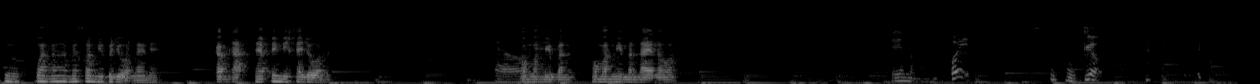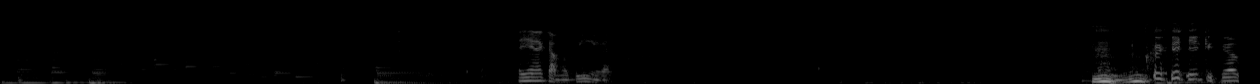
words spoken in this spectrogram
เออวันนั้นไม่ค่อยมีประโยชน์อะไรเลยกับดักแทบไม่มีใครโดนอะแล้วพอมันมีบันพอมันมีบันไดแล้วอะเอ๊ะมันเฮ้ยโอ้โหเกือบ ไอ้เนี่ยกลับมาวิ่งอีกแล้วอืมอืมเกือบ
